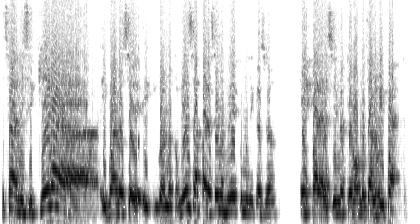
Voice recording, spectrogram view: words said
O sea, ni siquiera, y cuando, cuando comienza a aparecer los medios de comunicación, es para decirnos que vamos a aumentar los impuestos.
